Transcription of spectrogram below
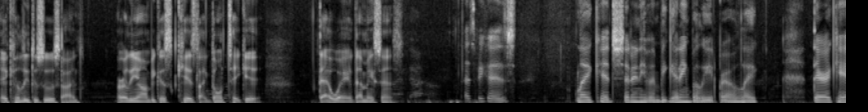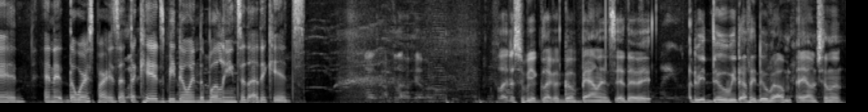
it could lead to suicide early on because kids like don't take it that way. If that makes sense. that's because like kids shouldn't even be getting bullied, bro. Like they're a kid, and it, the worst part is that the kids be doing the bullying to the other kids. I feel like, I feel like this would be a, like a good balance. Eh, if they- we do, we definitely do, but I'm, hey, I'm chilling.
